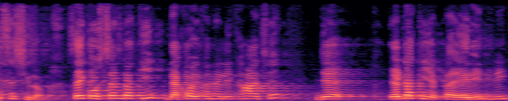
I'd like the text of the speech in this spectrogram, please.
এসেছিল সেই কোশ্চেনটা কি দেখো এখানে লেখা আছে যে এটা কি একটা এরিন রিং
